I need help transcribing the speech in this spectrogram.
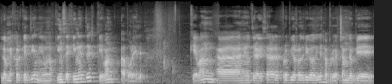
Lo mejor que tiene, unos 15 jinetes que van a por él, que van a neutralizar al propio Rodrigo Díaz aprovechando que,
